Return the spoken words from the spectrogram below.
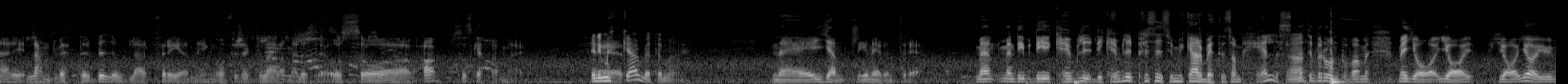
Här i Landvetter biodlarförening och försökte lära mig lite. Och så, ja, så skaffade jag mig. Är det mycket arbete med det? Nej, egentligen är det inte det. Men, men det, det, kan ju bli, det kan ju bli precis hur mycket arbete som helst. Ja. Lite beroende på vad man... Men jag, jag, jag gör ju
